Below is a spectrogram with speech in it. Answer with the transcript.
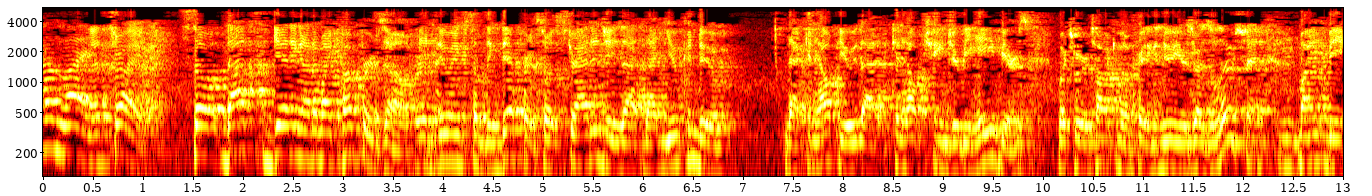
Life. That's right. So that's getting out of my comfort zone and doing something different. So a strategy that, that you can do that can help you, that can help change your behaviors, which we were talking about creating a New Year's resolution, mm-hmm. might be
